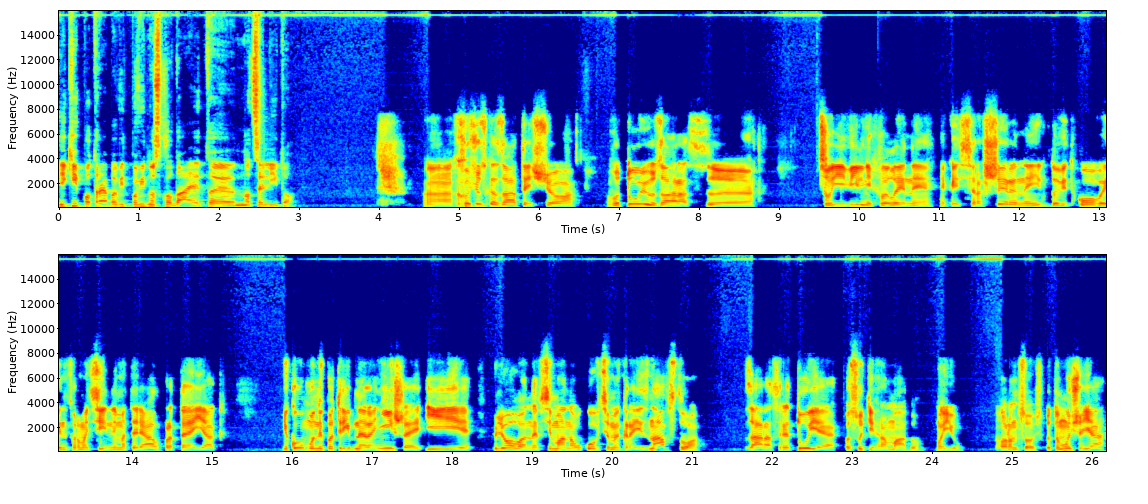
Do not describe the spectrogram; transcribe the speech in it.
які потреби відповідно складаєте на це літо? Е, Хочу сказати, що готую зараз е, свої вільні хвилини якийсь розширений довідковий інформаційний матеріал про те, як нікому не потрібне раніше і пльоване всіма науковцями краєзнавство зараз рятує по суті громаду мою Воронцовську. Тому що я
